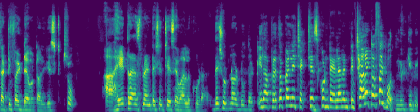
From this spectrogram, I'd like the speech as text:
certified dermatologist true ఆ హెయిర్ ట్రాన్స్ప్లాంటేషన్ చేసే వాళ్ళు కూడా they should not do that ఇలా ప్రతి ఒక్కరిని చెక్ చేసుకుంటే వెళ్ళాలంటే చాలా టఫ్ అయిపోతుంది ఇంక ఇది.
